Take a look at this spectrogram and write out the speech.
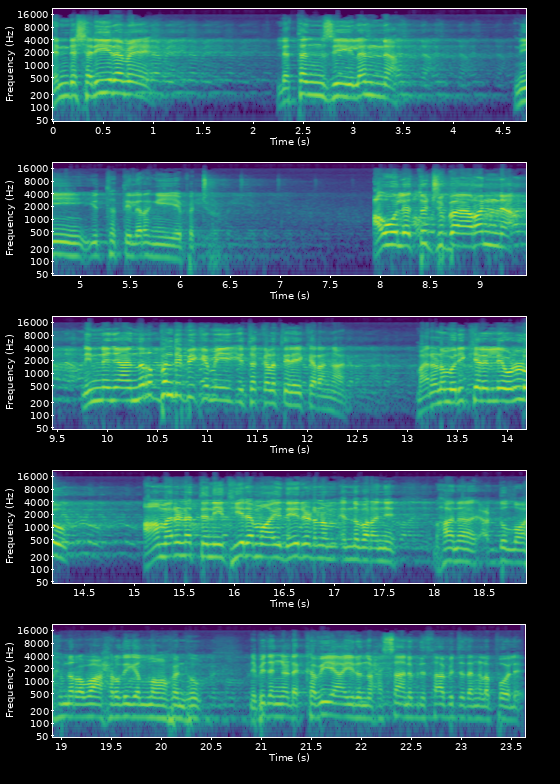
എന്റെ ശരീരമേ ലതൻസീലന്ന നീ യുദ്ധത്തിൽ ഇറങ്ങിയേ പറ്റൂ. നിന്നെ ഞാൻ നിർബന്ധിപ്പിക്കും ഈ യുദ്ധക്കളത്തിലേക്ക് ഇറങ്ങാൻ. മരണം ഒരിക്കലല്ലേ ഉള്ളൂ. ആ മരണത്തെ നീ ധീരമായി നേരിടണം എന്ന് പറഞ്ഞ് മഹാന നബി തങ്ങളുടെ കവിയായിരുന്നു ഹസാൻ സാബിത്ത് തങ്ങളെ പോലെ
